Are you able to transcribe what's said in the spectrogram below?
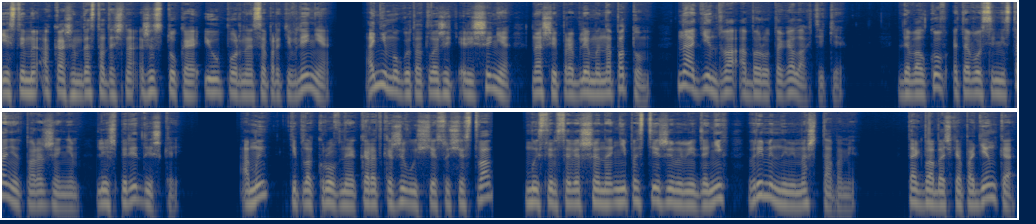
Если мы окажем достаточно жестокое и упорное сопротивление, они могут отложить решение нашей проблемы на потом, на один-два оборота галактики. Для волков это вовсе не станет поражением, лишь передышкой. А мы, теплокровные, короткоживущие существа, мыслим совершенно непостижимыми для них временными масштабами. Так бабочка Паденко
